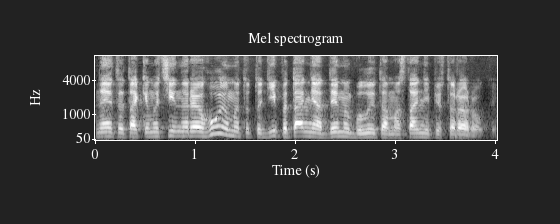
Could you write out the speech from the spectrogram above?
знаєте, так емоційно реагуємо, то тоді питання, де ми були там останні півтора роки.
